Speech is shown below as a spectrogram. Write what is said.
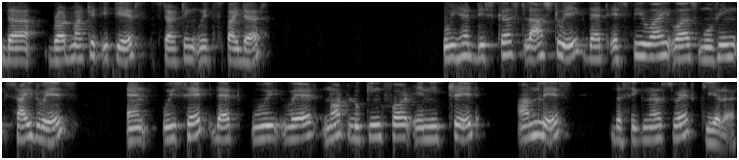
the broad market ETFs starting with SPDR we had discussed last week that SPY was moving sideways and we said that we were not looking for any trade unless the signals were clearer.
